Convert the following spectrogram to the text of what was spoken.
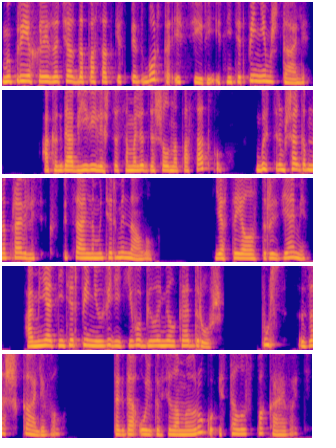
Мы приехали за час до посадки спецборта из Сирии и с нетерпением ждали. А когда объявили, что самолет зашел на посадку, быстрым шагом направились к специальному терминалу. Я стояла с друзьями, а меня от нетерпения увидеть его била мелкая дрожь. Пульс зашкаливал. Тогда Ольга взяла мою руку и стала успокаивать.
